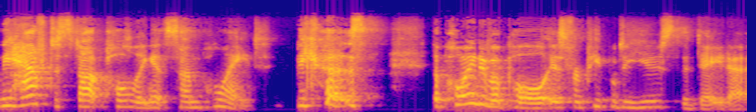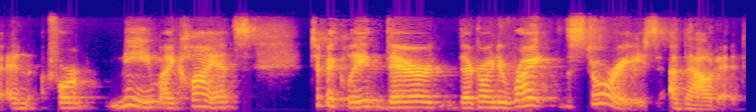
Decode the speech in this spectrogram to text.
We have to stop polling at some point because the point of a poll is for people to use the data. And for me, my clients, typically they're they're going to write the stories about it.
